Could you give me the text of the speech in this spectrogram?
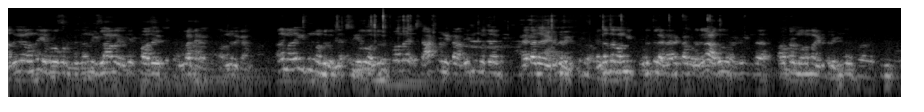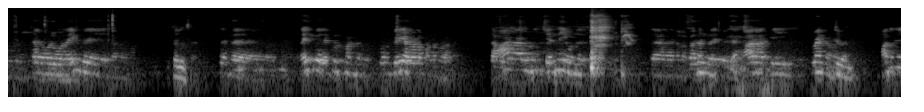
அதுல வந்து எவ்வளவு இல்லாம இருக்கு இப்போ அது வந்திருக்காங்க. அதே மாதிரி இதுவும் வந்துடும். நெக்ஸ்ட் இயர் வந்துடும் இப்போ அதை ஸ்டார்ட் பண்ணிட்டாங்க. அது இன்னும் கொஞ்சம் டேட்டா எடுத்துருக்கு. எந்தெந்த வங்கி கொடுக்கல டைரக்டா கொடுக்கல. அதுவும் இந்த போர்ட்டல் மூலமா எடுத்துருக்கு. சார் ஒரு ஒரு ரயில்வே சொல்லுங்க சார். இந்த ரயில்வே ரெக்ரூட்மெண்ட் ஒரு பெரிய அளவில் பண்ண போறாங்க. இந்த ஆர்ஆர்பி சென்னை ஒன்று நம்ம சதன் ரயில்வேல ஆர்ஆர்பி ட்ரிவாண்ட்ரம். மதுரை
